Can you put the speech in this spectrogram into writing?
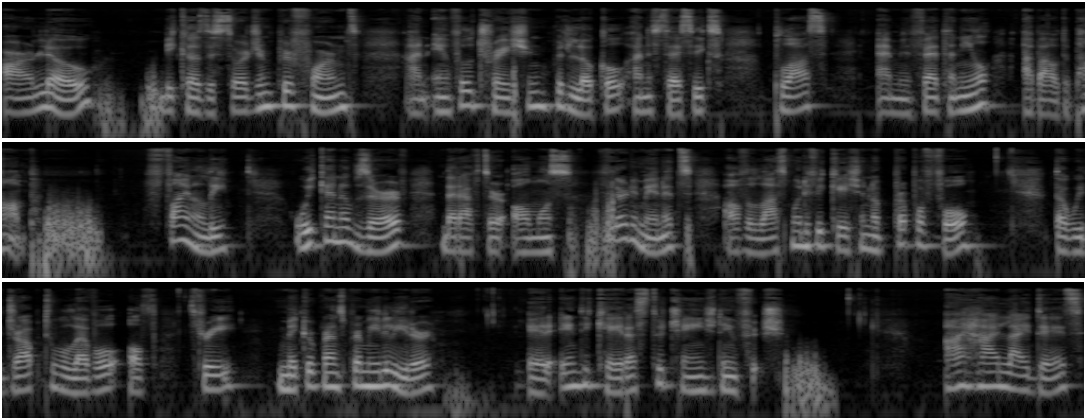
are low because the surgeon performs an infiltration with local anesthetics plus remifentanil about the pump. Finally, we can observe that after almost 30 minutes of the last modification of propofol, that we drop to a level of 3 micrograms per milliliter, it indicates us to change the infusion. I highlight this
